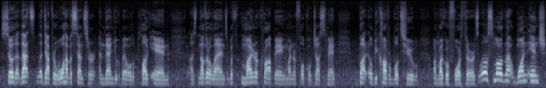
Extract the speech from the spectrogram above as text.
so that that adapter will have a sensor and then you'll be able to plug in another lens with minor cropping, minor focal adjustment, but it'll be comparable to our Micro Four Thirds, a little smaller than that one inch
